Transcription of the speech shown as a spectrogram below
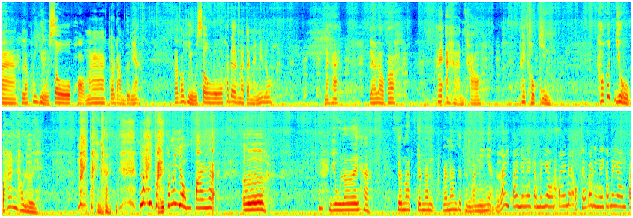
มาแล้วเขาหิวโซผอมมากเจ้าดำตัวเนี้ย แล้วก็หิวโซเขาเดินมาจากไหนไม่รู้นะคะ แล้วเราก็ให้อาหารเขาให้เขากิน เขาก็อยู่บ้านเราเลย ไม่ไปไหน ไล่ไปก็ไม่ยอมไปอะ เออ อยู่เลยค่ะ จนวันจนวันวันนั้นจะถึงวันนี้อะไล่ไปยังไงก็ไม่ยอมไปแล้วออกจากบ้านยังไงก็ไม่ยอมไป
